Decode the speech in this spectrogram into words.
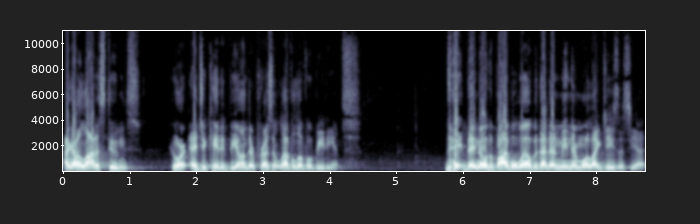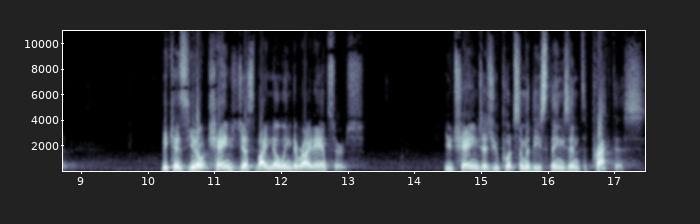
I got a lot of students who are educated beyond their present level of obedience. They, they know the Bible well, but that doesn't mean they're more like Jesus yet. Because you don't change just by knowing the right answers. You change as you put some of these things into practice.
